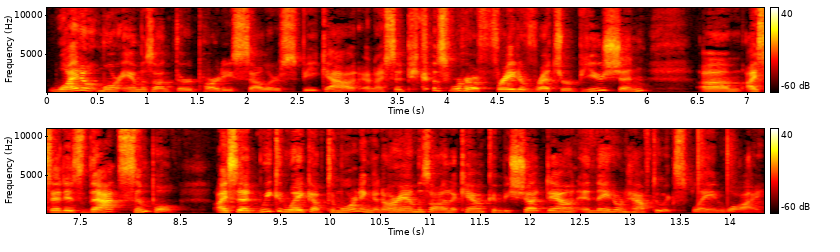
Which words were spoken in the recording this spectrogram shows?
why don't more Amazon third party sellers speak out? And I said, because we're afraid of retribution. Um, I said, is that simple? I said, we can wake up to morning and our Amazon account can be shut down and they don't have to explain why.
